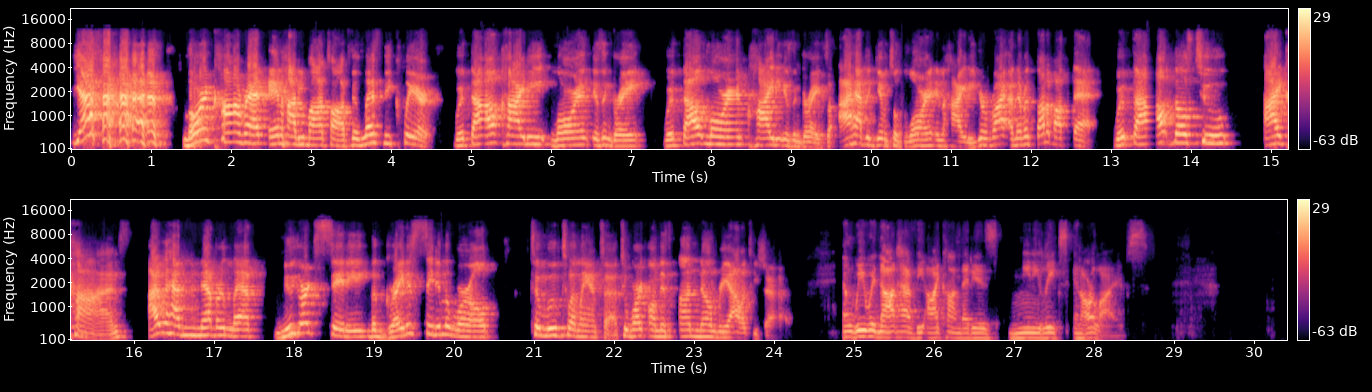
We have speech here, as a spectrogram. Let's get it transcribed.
Yes, Lauren Conrad and Heidi Montag. Because let's be clear, without Heidi, Lauren isn't great. Without Lauren, Heidi isn't great. So I have to give it to Lauren and Heidi. You're right. I never thought about that. Without those two icons, I would have never left New York City, the greatest city in the world, to move to Atlanta to work on this unknown reality show. And we would not have the icon that is Nene Leakes in our lives.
